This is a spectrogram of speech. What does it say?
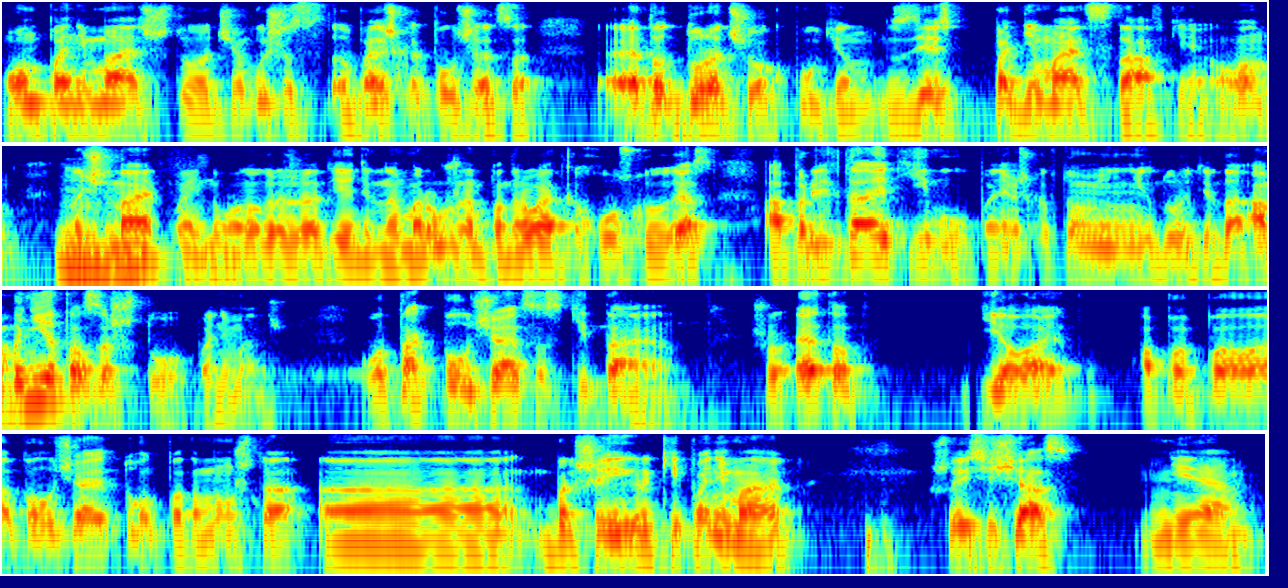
он понимает, что чем выше, понимаешь, как получается, этот дурачок Путин здесь поднимает ставки, он mm-hmm. начинает войну, он угрожает ядерным оружием, подрывает Каховскую ГЭС, а прилетает ему, понимаешь, как в том анекдоте, да, а мне-то за что, понимаешь? Вот так получается с Китаем, что этот делает, а получает тот, потому что э, большие игроки понимают, что если сейчас не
